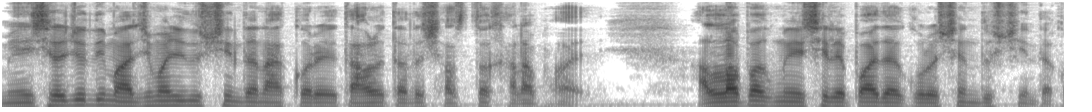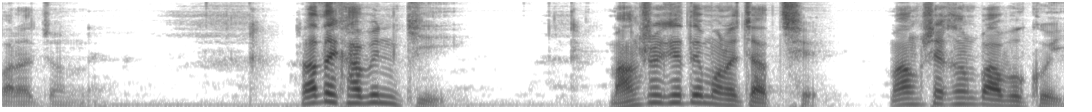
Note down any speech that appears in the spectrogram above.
মেয়ে ছেলে যদি মাঝে মাঝে দুশ্চিন্তা না করে, তাহলে তাদের স্বাস্থ্য খারাপ হয়। আল্লাপাক মেয়ে ছেলে পয়দা করেছেন দুশ্চিন্তা করার জন্য। রাতে খাবেন কি? মাংস খেতে মনে চাচ্ছে। মাংস এখন পাবো কই?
